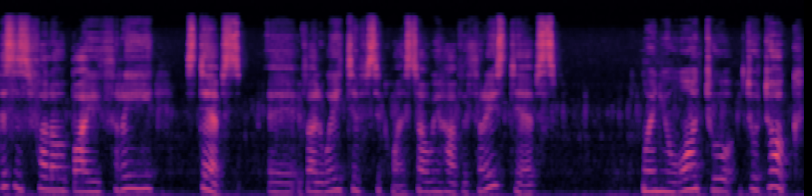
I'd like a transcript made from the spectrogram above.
This is followed by three steps evaluative sequence. So we have three steps when you want to, to talk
